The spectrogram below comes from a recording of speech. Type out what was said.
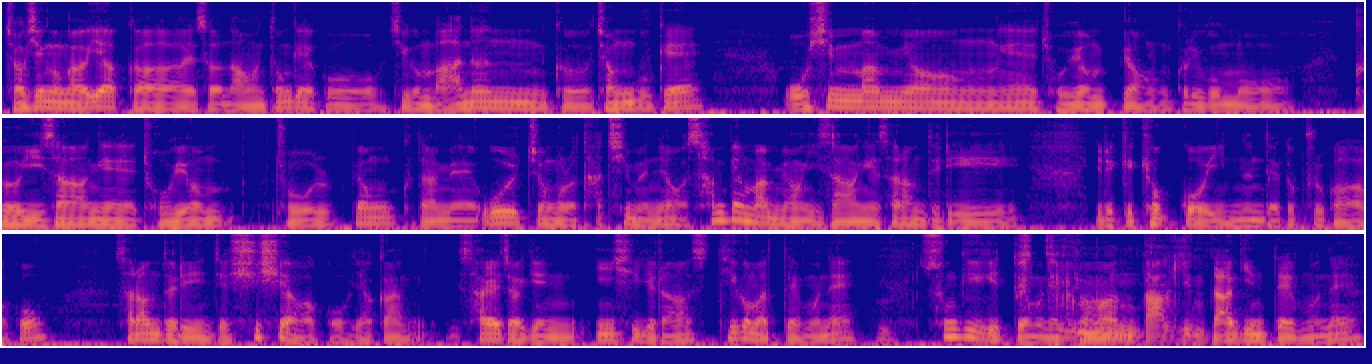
정신건강의학과에서 나온 통계고 지금 많은 그 전국에 50만 명의 조현병 그리고 뭐 그 이상의 조현 조울병 그다음에 우울증으로 다치면요 300만 명 이상의 사람들이 이렇게 겪고 있는데도 불구하고 사람들이 이제 쉬쉬하고 약간 사회적인 인식이랑 스티그마 때문에 음. 숨기기 때문에 병 낙인 낙인 때문에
